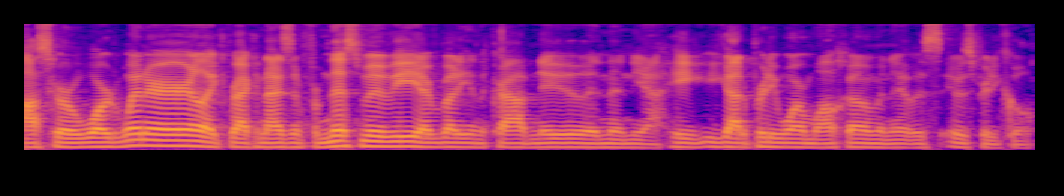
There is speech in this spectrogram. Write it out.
Oscar award winner, like recognize him from this movie, everybody in the crowd knew. And then yeah, he, he got a pretty warm welcome, and it was it was pretty cool.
